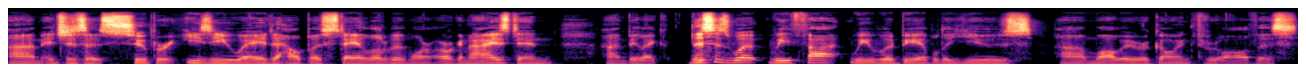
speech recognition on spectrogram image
Um, it's just a super easy way to help us stay a little bit more organized and um, be like, this is what we thought we would be able to use um, while we were going through all this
